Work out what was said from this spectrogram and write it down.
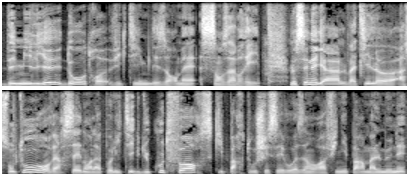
des milliers d'autres victimes désormais sans abri. Le Sénégal va-t-il euh, à son tour verser dans la politique du coup de force qui partout chez ses voisins aura fini par malmener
